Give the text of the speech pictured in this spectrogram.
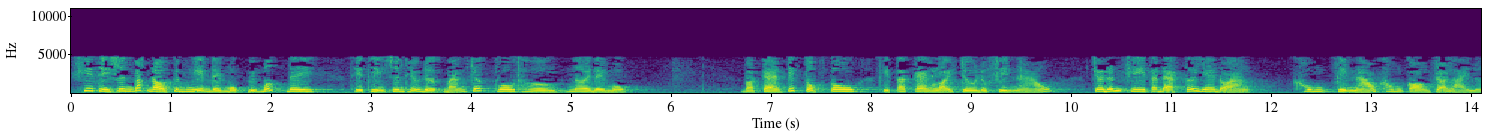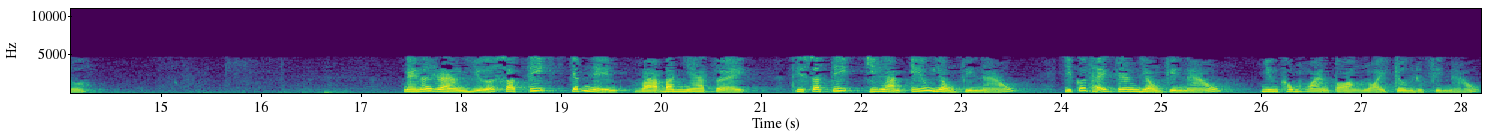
Khi thiền sinh bắt đầu kinh nghiệm đề mục bị mất đi, thì thiền sinh hiểu được bản chất vô thường nơi đề mục. Và càng tiếp tục tu thì ta càng loại trừ được phiền não, cho đến khi ta đạt tới giai đoạn không phiền não không còn trở lại nữa. Ngài nói rằng giữa sati, chánh niệm và ban nha tuệ thì sati chỉ làm yếu dòng phiền não, chỉ có thể ngăn dòng phiền não nhưng không hoàn toàn loại trừ được phiền não.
